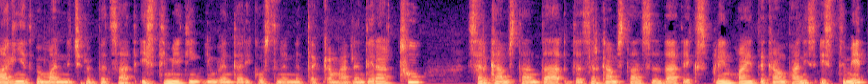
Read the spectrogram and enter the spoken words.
ማግኘት በማንችልበት ሰዓት estimating inventory cost ን እንጠቀማለን። there are two circumstances that explain why the companies estimate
